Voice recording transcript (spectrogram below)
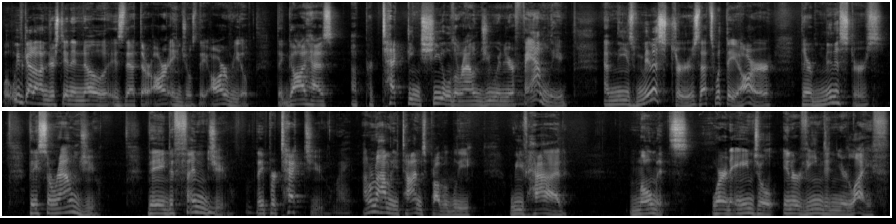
what we've got to understand and know is that there are angels, they are real, that God has a protecting shield around you and your family. And these ministers, that's what they are. They're ministers. They surround you. They defend you. They protect you. Right. I don't know how many times probably we've had moments where an angel intervened in your life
